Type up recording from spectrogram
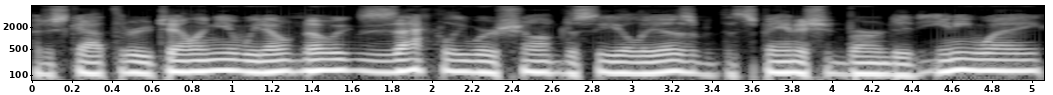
I just got through telling you we don't know exactly where Champ d'Asile is, but the Spanish had burned it anyway.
